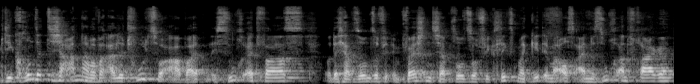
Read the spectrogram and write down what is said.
die grundsätzliche Annahme, weil alle Tools so arbeiten, ich suche etwas oder ich habe so und so viele Impressions, ich habe so und so viele Klicks, man geht immer aus eine Suchanfrage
